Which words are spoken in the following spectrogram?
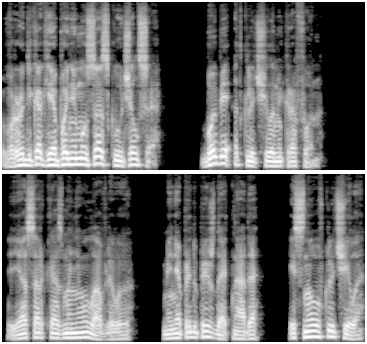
«Вроде как я по нему соскучился». Бобби отключила микрофон. Я сарказма не улавливаю. Меня предупреждать надо. И снова включила.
